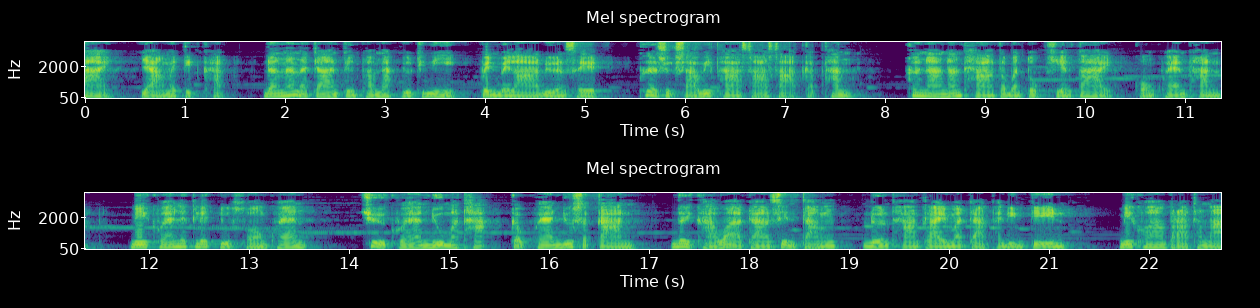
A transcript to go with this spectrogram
ได้อย่างไม่ติดขัด ดังนั้นอาจารย์จึงพำนักอยู่ที่นี่เป็นเวลาเดือนเศษ เพื่อศึกษาวิภาษาศาสตร์กับท่าน ขณะนั้นทางตะวันตกเฉียงใต้ของแคว้นพัน มีแคว้นเล็กๆ อยู่สองแคว้น ชื่อแคว้นยุมทะกับแคว้นยุสการ ได้ข่าวว่าอาจารย์สิ้นจังเดินทางไกลมาจากแผ่นดินจีน มีความปรารถนา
